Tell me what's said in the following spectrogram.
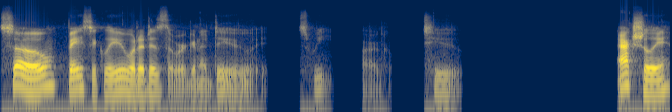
So basically what it is that we're going to do is we are going to Actually,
